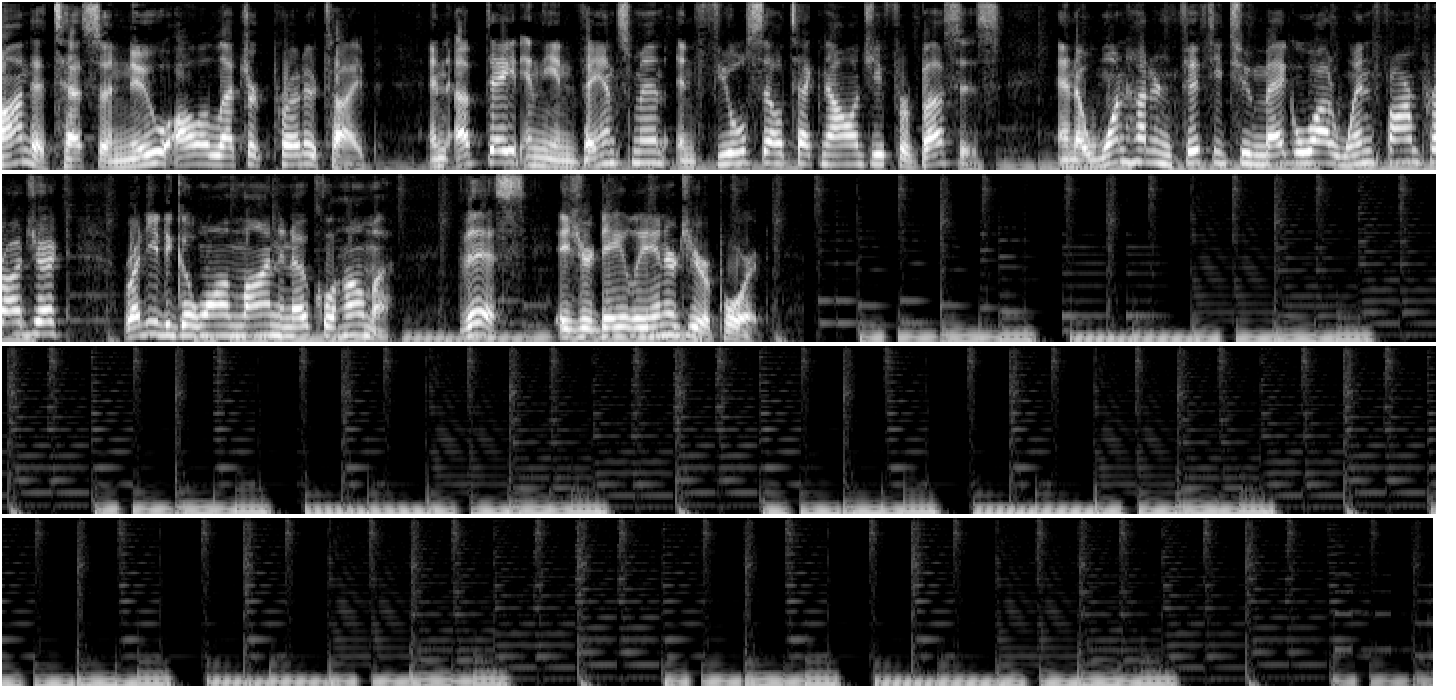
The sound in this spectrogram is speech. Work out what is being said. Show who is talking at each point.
Speaker 1: Honda tests a new all electric prototype, an update in the advancement in fuel cell technology for buses, and a 152 megawatt wind farm project ready to go online in Oklahoma. This is your daily energy report.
